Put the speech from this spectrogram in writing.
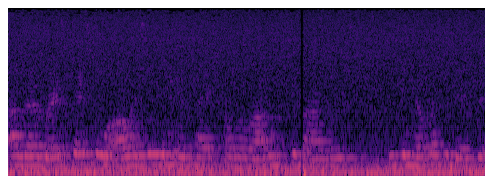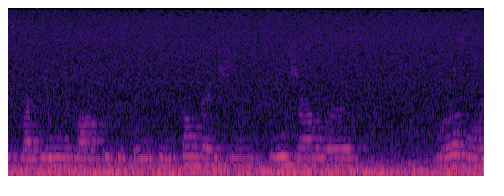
Although breast cancer will always leave an impact on the lives of survivors, we can help make a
